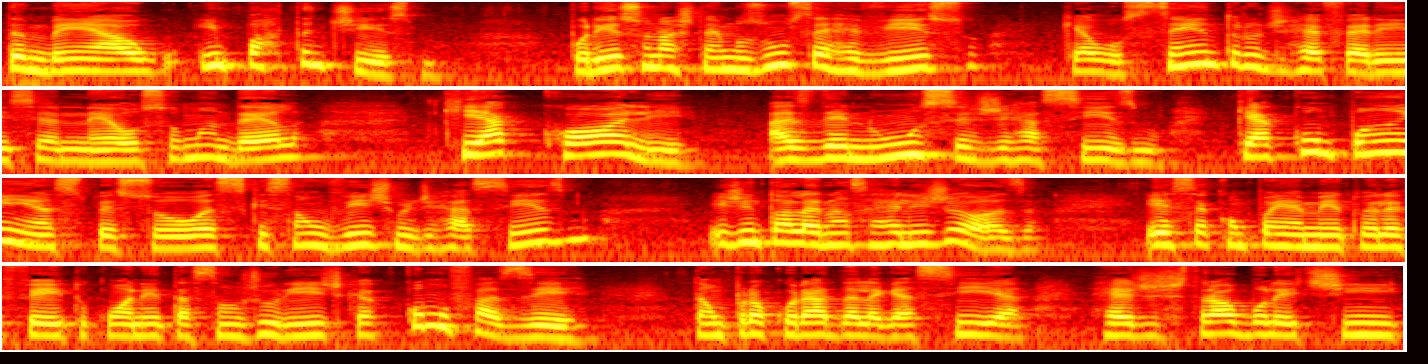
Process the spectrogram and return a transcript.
também é algo importantíssimo. Por isso nós temos um serviço que é o Centro de Referência Nelson Mandela, que acolhe as denúncias de racismo, que acompanha as pessoas que são vítimas de racismo e de intolerância religiosa. Esse acompanhamento é feito com orientação jurídica, como fazer então, procurar a delegacia, registrar o boletim,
